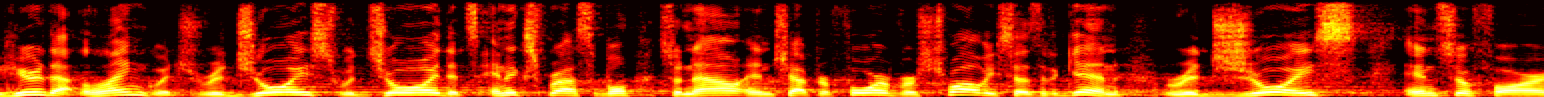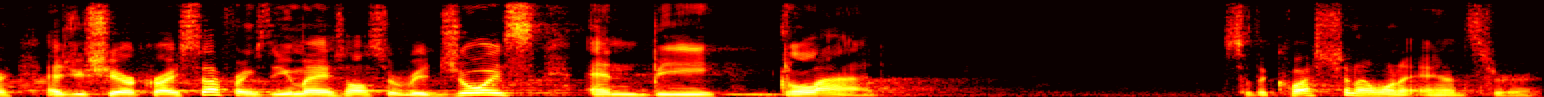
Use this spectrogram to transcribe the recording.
hear that language, rejoice with joy that's inexpressible. So now in chapter 4, verse 12, he says it again rejoice insofar as you share Christ's sufferings, that you may also rejoice and be glad. So, the question I want to answer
